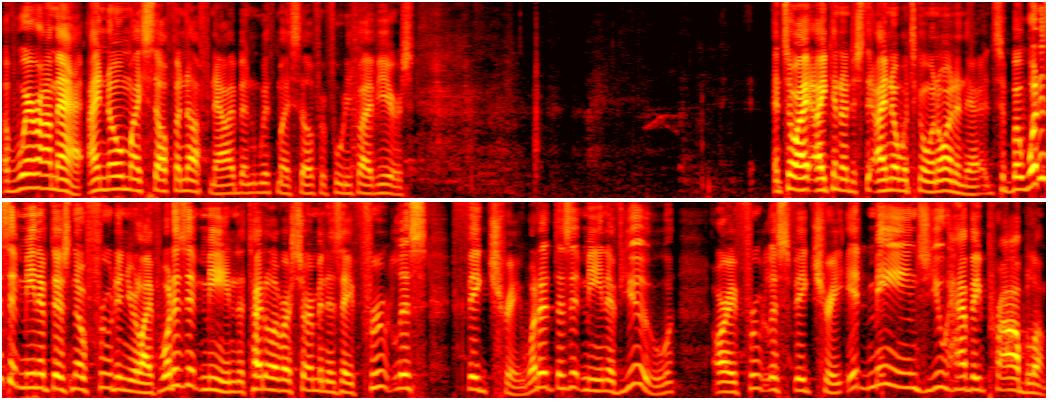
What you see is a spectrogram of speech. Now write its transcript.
of where I'm at. I know myself enough now. I've been with myself for 45 years. And so I, I, can understand, I know what's going on in there. So, but what does it mean if there's no fruit in your life? What does it mean? The title of our sermon is A Fruitless fig tree. What it, does it mean if you are a fruitless fig tree? It means you have a problem.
